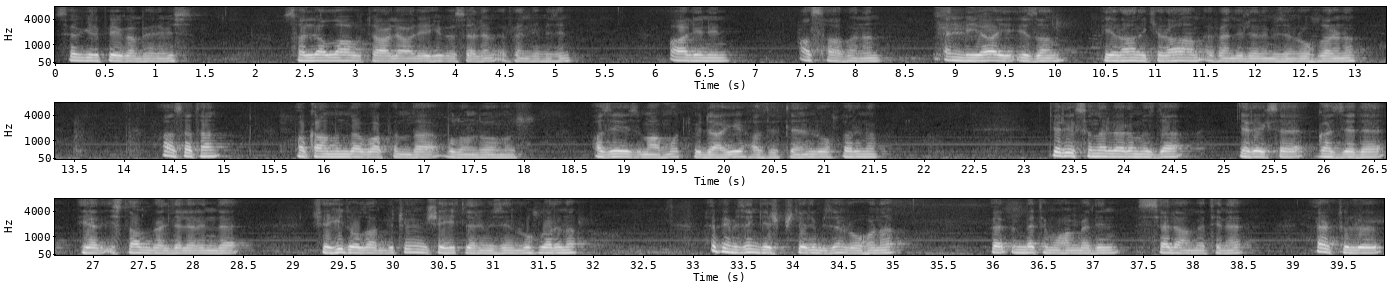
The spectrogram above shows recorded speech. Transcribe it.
Sevgili Peygamberimiz sallallahu teala aleyhi ve sellem Efendimizin, âlinin, ashabının, enbiya-i izam, piran-ı kiram efendilerimizin ruhlarını, hasatan makamında, vakfında bulunduğumuz Aziz Mahmud Hüdayi Hazretleri'nin ruhlarını, gerek sınırlarımızda, gerekse Gazze'de, diğer İslam beldelerinde şehit olan bütün şehitlerimizin ruhlarını, hepimizin geçmişlerimizin ruhuna ve ümmeti Muhammed'in selametine, her türlü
